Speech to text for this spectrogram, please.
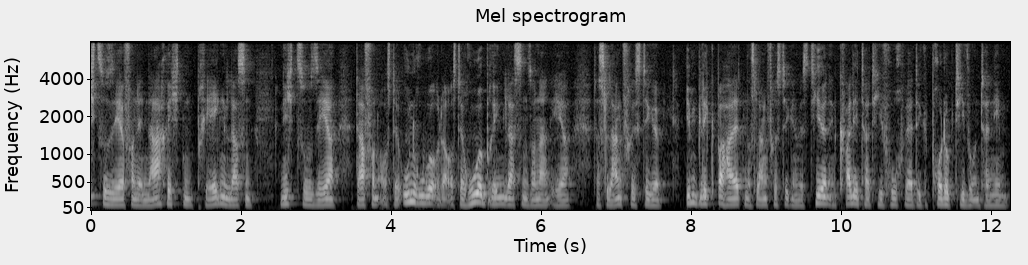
so sehr von den Nachrichten prägen lassen, nicht so sehr davon aus der Unruhe oder aus der Ruhe bringen lassen, sondern eher das langfristige im Blick behalten, das langfristige Investieren in qualitativ hochwertige, produktive Unternehmen.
